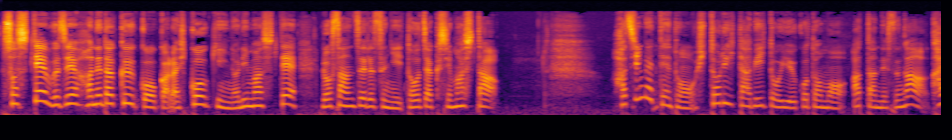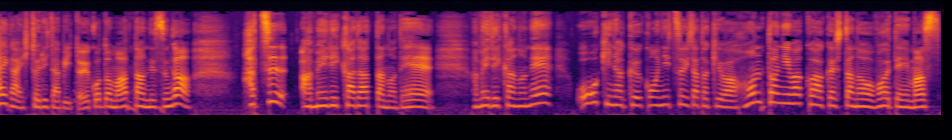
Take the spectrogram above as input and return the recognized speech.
そして無事羽田空港から飛行機に乗りましてロサンゼルスに到着しました。初めての一人旅ということもあったんですが海外一人旅ということもあったんですが初アメリカだったのでアメリカのね大きな空港に着いた時は本当にワクワクしたのを覚えています。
